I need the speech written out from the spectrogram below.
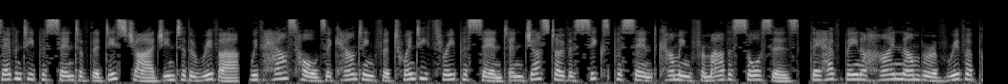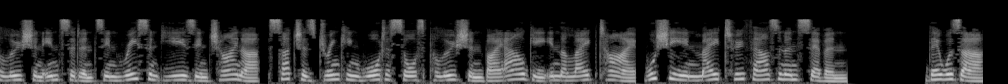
70% of the discharge into the river, with households accounting for 23% and just over 6% coming from other sources. There have been a high number of river pollution incidents in recent years in China, such as drinking water source pollution by algae in the Lake Tai, Wuxi in May 2007. There was a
